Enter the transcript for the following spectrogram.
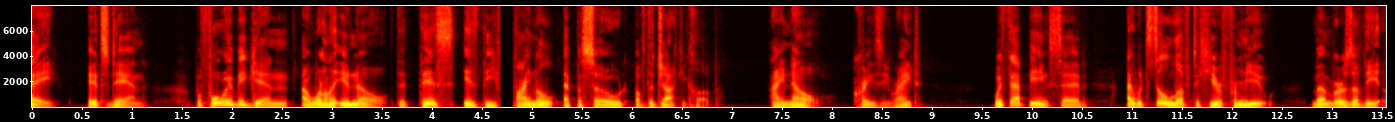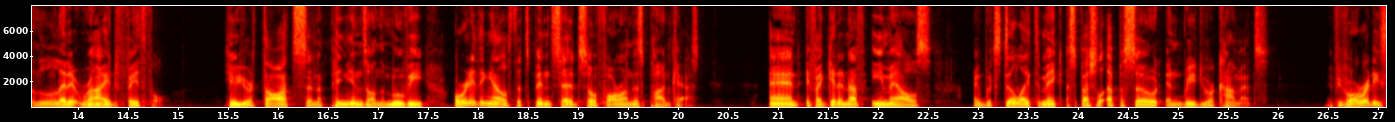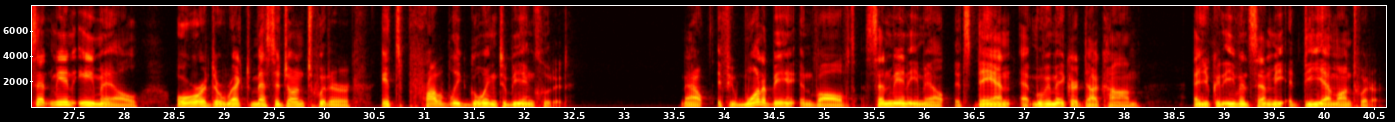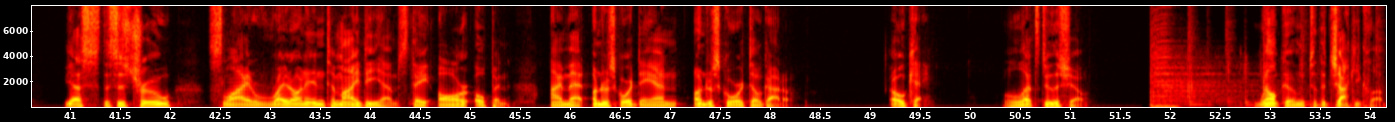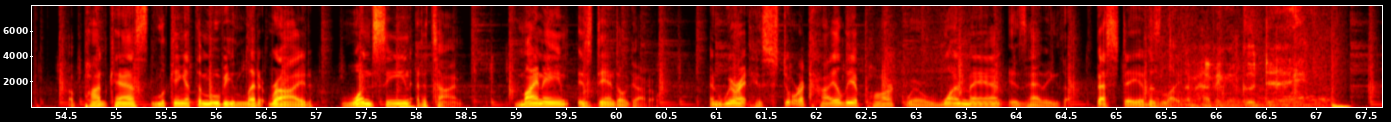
Hey, it's Dan. Before we begin, I want to let you know that this is the final episode of the Jockey Club. I know, crazy, right? With that being said, I would still love to hear from you, members of the Let It Ride faithful. Hear your thoughts and opinions on the movie or anything else that's been said so far on this podcast. And if I get enough emails, I would still like to make a special episode and read your comments. If you've already sent me an email or a direct message on Twitter, it's probably going to be included. Now, if you want to be involved, send me an email. It's dan at moviemaker.com, and you can even send me a DM on Twitter. Yes, this is true. Slide right on into my DMs. They are open. I'm at underscore Dan underscore Delgado. Okay, let's do the show. Welcome to the Jockey Club, a podcast looking at the movie Let It Ride, one scene at a time. My name is Dan Delgado, and we're at historic Hialeah Park where one man is having the best day of his life. I'm having a good day.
